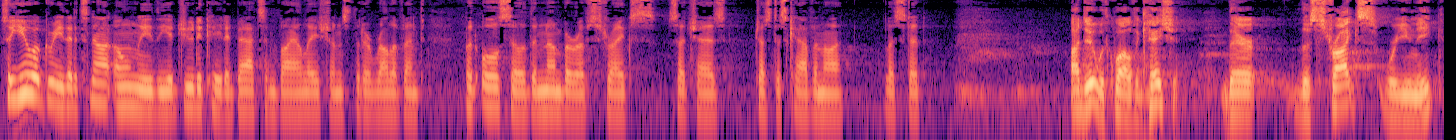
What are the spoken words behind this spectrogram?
So you agree that it's not only the adjudicated Batson violations that are relevant, but also the number of strikes such as Justice Kavanaugh listed? I do with qualification. There, the strikes were unique.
